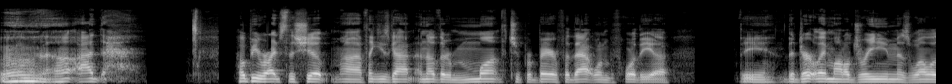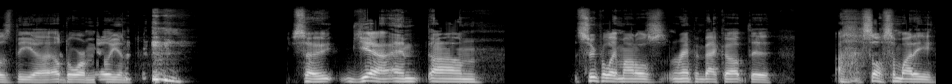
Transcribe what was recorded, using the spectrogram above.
uh, I hope he rights the ship. Uh, I think he's got another month to prepare for that one before the uh, the the dirt late model dream as well as the uh, Eldora million. so yeah, and um, super late models ramping back up. The I saw somebody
